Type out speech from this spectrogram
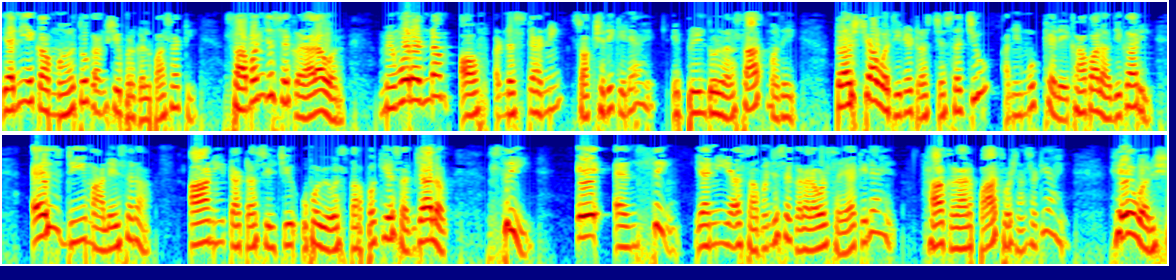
यांनी एका महत्वाकांक्षी प्रकल्पासाठी सामंजस्य करारावर मेमोरंडम ऑफ अंडरस्टँडिंग स्वाक्षरी केल्या आहे एप्रिल दोन हजार सातमध्ये ट्रस्टच्या वतीने ट्रस्टचे सचिव आणि मुख्य लेखापाल अधिकारी एस डी मालेसरा आणि टाटा स्टीलचे उपव्यवस्थापकीय संचालक श्री ए एन सिंग यांनी या सामंजस्य करारावर सह्या केल्या आहेत. हा करार पाच वर्षांसाठी आहे. हे वर्ष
